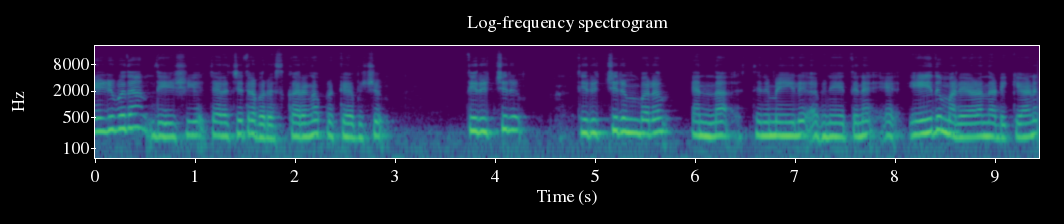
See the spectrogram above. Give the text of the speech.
എഴുപതാം ദേശീയ ചലച്ചിത്ര പുരസ്കാരങ്ങൾ പ്രഖ്യാപിച്ചു. തിരുച്ചിരു തിരുച്ചിരുമ്പലം എന്ന സിനിമയിലെ അഭിനയത്തിന് ഏത് മലയാള നടിക്കാണ്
